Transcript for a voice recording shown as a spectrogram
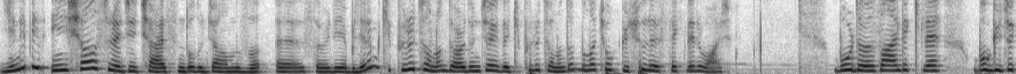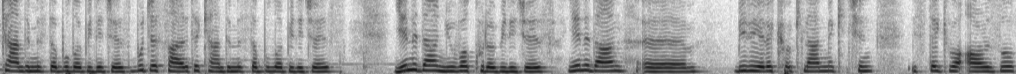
yeni bir inşa süreci içerisinde olacağımızı e, söyleyebilirim ki Plüton'un 4. evdeki Plüton'un da buna çok güçlü destekleri var. Burada özellikle bu gücü kendimizde bulabileceğiz. Bu cesareti kendimizde bulabileceğiz. Yeniden yuva kurabileceğiz. Yeniden e, bir yere köklenmek için istek ve arzu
